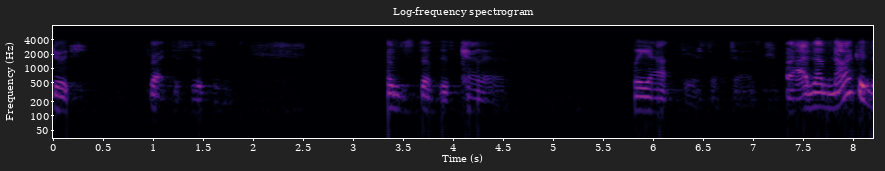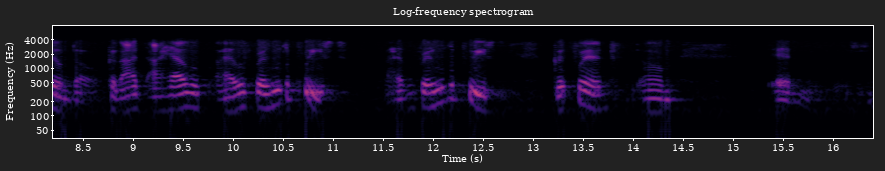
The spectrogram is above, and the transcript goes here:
Church practices and some of the stuff is kind of way out there sometimes. But I'm not knocking them though, because I I have a, I have a friend who's a priest. I have a friend who's a priest, good friend, um, and he,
